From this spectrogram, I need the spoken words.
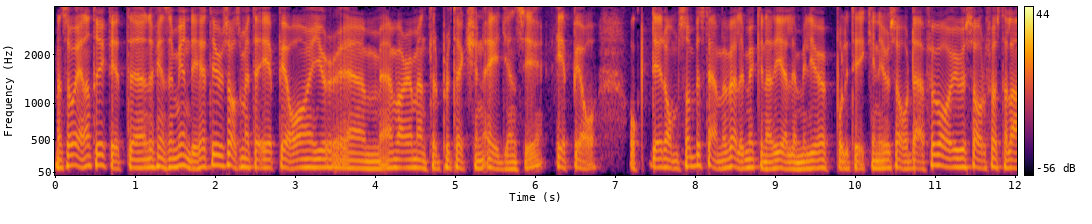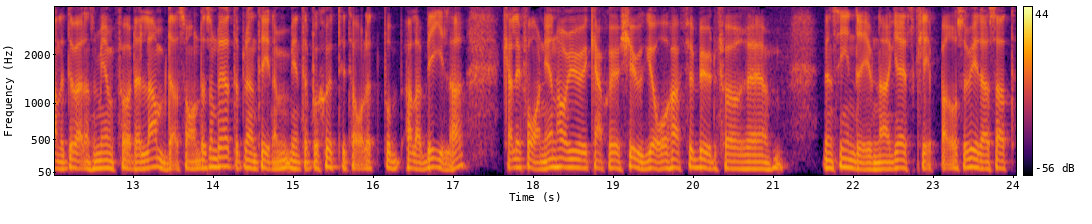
Men så är det inte riktigt. Eh, det finns en myndighet i USA som heter EPA, Environmental Protection Agency, EPA. Och det är de som bestämmer väldigt mycket när det gäller miljöpolitiken i USA. Och därför var USA det första landet i världen som införde lambdasonder, som det hette på den tiden, mitten på 70-talet, på alla bilar. Kalifornien har ju kanske 20 år haft förbud för eh, bensindrivna gräsklippare och så vidare. Så att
